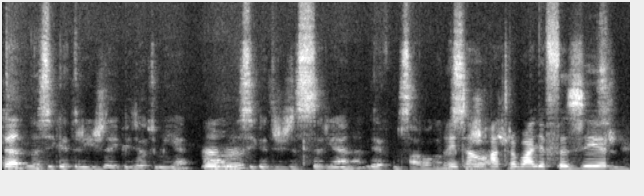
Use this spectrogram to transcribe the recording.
tanto na cicatriz da episiotomia como Uhum. na cicatriz da cesariana, deve começar logo a Então, massagear. há trabalho a fazer Sim,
